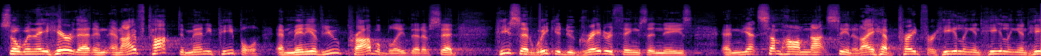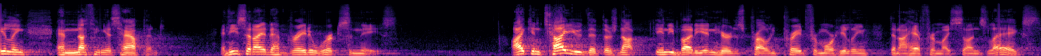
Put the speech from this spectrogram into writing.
So when they hear that, and, and I've talked to many people, and many of you probably, that have said, He said we could do greater things than these, and yet somehow I'm not seeing it. I have prayed for healing and healing and healing, and nothing has happened. And He said I'd have greater works than these. I can tell you that there's not anybody in here that's probably prayed for more healing than I have for my son's legs.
